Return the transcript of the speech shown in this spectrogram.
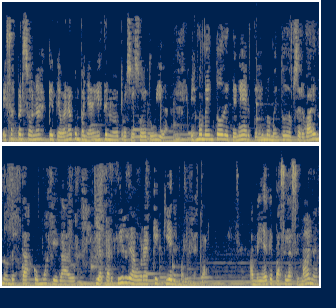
esas personas que te van a acompañar en este nuevo proceso de tu vida. Es momento de tenerte, es el momento de observar en dónde estás, cómo has llegado y a partir de ahora qué quieres manifestar. A medida que pase la semana,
